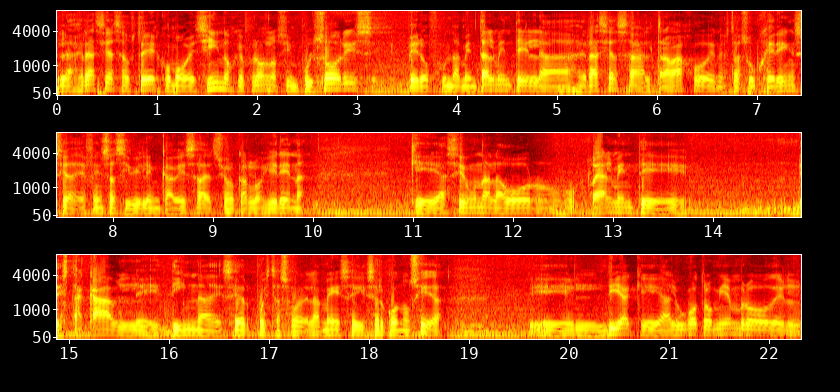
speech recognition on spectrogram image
Las gracias a ustedes como vecinos que fueron los impulsores, pero fundamentalmente las gracias al trabajo de nuestra subgerencia de Defensa Civil en cabeza del señor Carlos Llerena, que hace una labor realmente destacable, digna de ser puesta sobre la mesa y ser conocida. El día que algún otro miembro del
